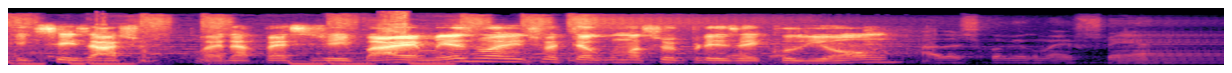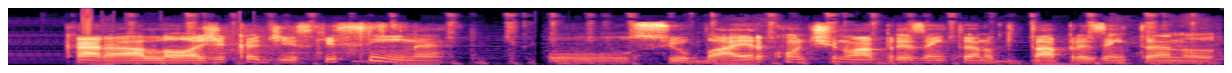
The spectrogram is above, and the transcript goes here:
O que, que vocês acham? Vai dar PSG e Bayern mesmo ou a gente vai ter alguma surpresa aí com o Lyon? Cara, a lógica diz que sim, né? O, se o Bayern continuar apresentando o que tá apresentando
